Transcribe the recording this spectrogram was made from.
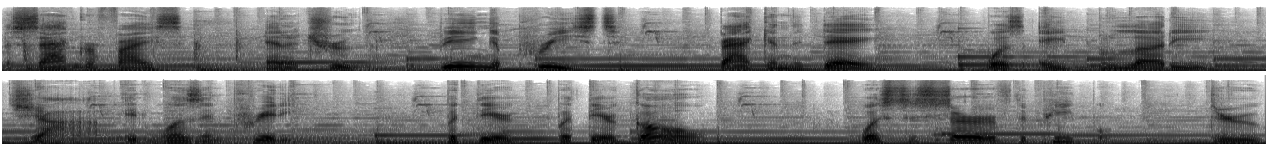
A sacrifice and a truth. Being a priest back in the day was a bloody job. It wasn't pretty. But their but their goal was to serve the people through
